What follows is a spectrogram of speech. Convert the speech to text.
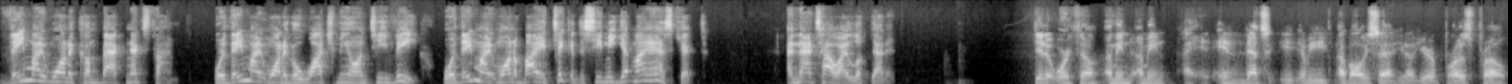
they might want to come back next time. Or they might want to go watch me on TV. Or they might want to buy a ticket to see me get my ass kicked. And that's how I looked at it. Did it work though? I mean, I mean, I, and that's, I mean, I've always said, you know, you're a pro's pro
